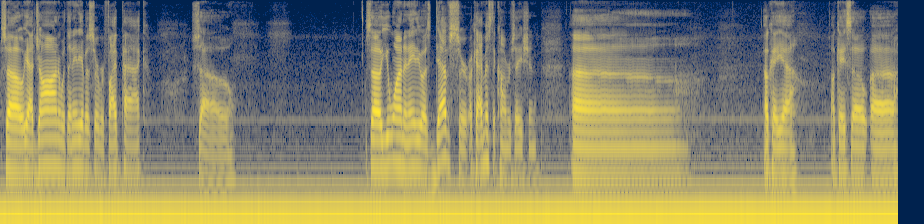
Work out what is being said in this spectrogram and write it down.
So yeah john with an aws server 5 pack. So so you want an AWS dev server. Okay, I missed the conversation. Uh, okay, yeah. Okay, so uh,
